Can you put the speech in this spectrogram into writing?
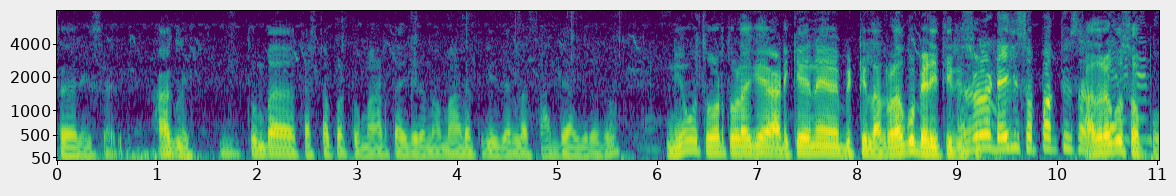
ಸರಿ ಸರಿ. ಆಗ್ಲಿ. ತುಂಬ ಕಷ್ಟಪಟ್ಟು ಮಾಡ್ತಾ ಇದ್ದೀರಮ್ಮ. ಮಾಡೋದಕ್ಕೆ ಇದೆಲ್ಲ ಸಾಧ್ಯ ಆಗಿರೋದು. ನೀವು ತೋಟದೊಳಗೆ ಅಡಿಕೆನೇ ಬಿಟ್ಟಿಲ್ಲ ಅದ್ರೊಳಗೂ ಬೆಳಿತೀರಿ ಡೈಲಿ ಸೊಪ್ಪು ಹಾಕ್ತೀವಿ ಸರ್. ಅದ್ರಾಗೂ ಸೊಪ್ಪು.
